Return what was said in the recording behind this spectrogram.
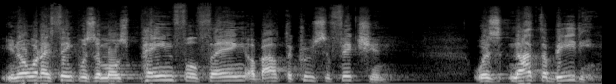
You know what I think was the most painful thing about the crucifixion was not the beating.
